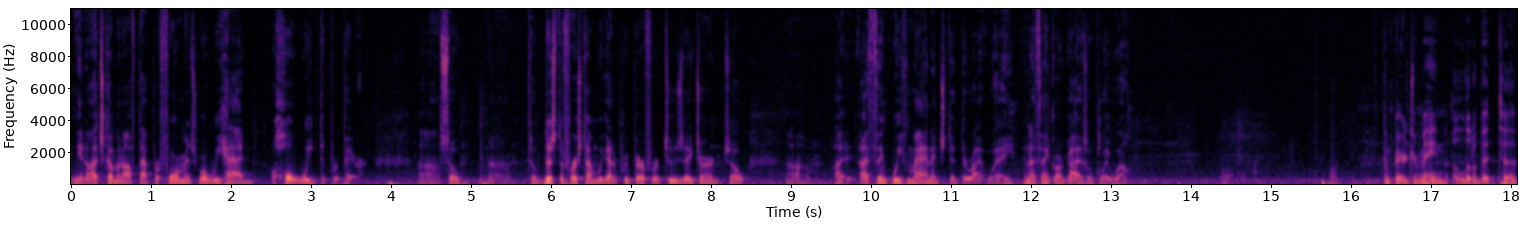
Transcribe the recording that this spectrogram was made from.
you know, that's coming off that performance where we had a whole week to prepare. Uh, so, uh, so this is the first time we got to prepare for a Tuesday turn. So, um, I, I think we've managed it the right way, and I think our guys will play well compared Jermaine a little bit to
